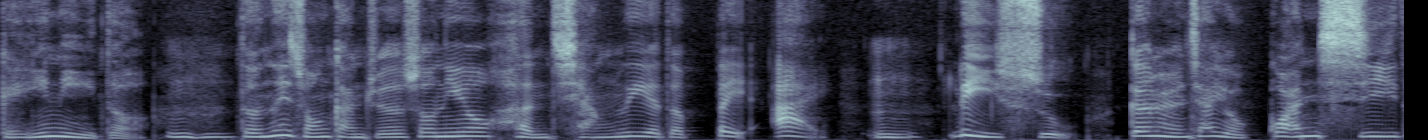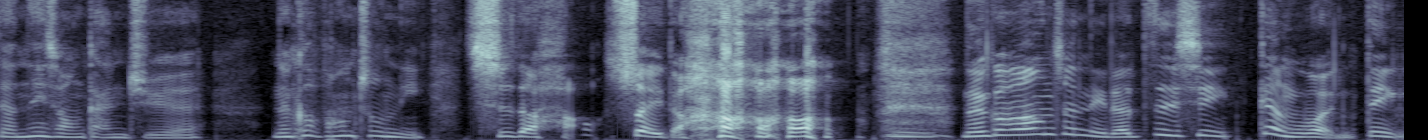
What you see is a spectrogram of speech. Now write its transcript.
给你的，嗯、的那种感觉的时候，你有很强烈的被爱、嗯，隶属跟人家有关系的那种感觉。能够帮助你吃得好、睡得好，嗯、能够帮助你的自信更稳定。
